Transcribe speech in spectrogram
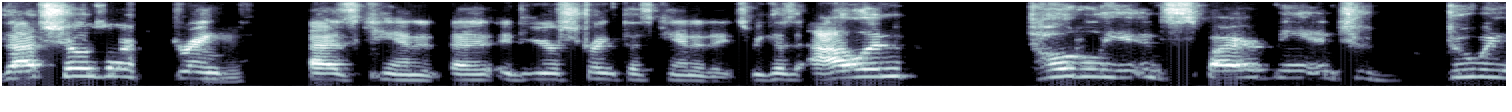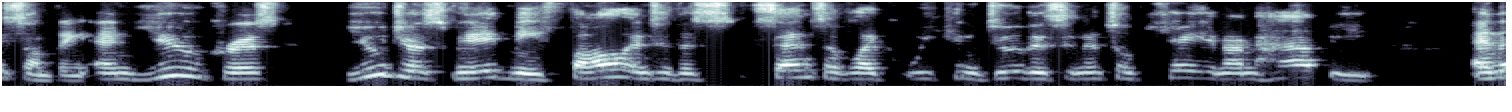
that shows our strength mm-hmm. as candidate. Uh, your strength as candidates because Allen totally inspired me into doing something, and you, Chris. You just made me fall into this sense of like we can do this and it's okay and I'm happy, and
